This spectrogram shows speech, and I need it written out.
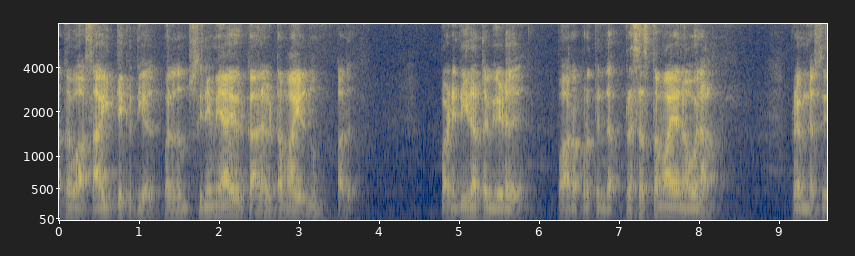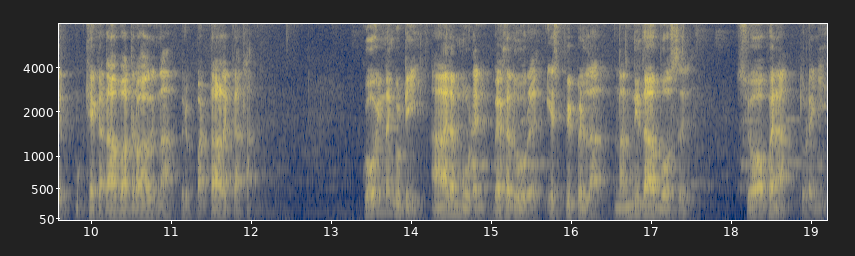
അഥവാ സാഹിത്യകൃതികൾ പലതും സിനിമയായ ഒരു കാലഘട്ടമായിരുന്നു അത്. പണിതീരാത്ത വീട് പാറപ്പുറത്തിന്റെ പ്രശസ്തമായ നോവലാണ് പ്രേം നസീർ മുഖ്യ കഥാപാത്രമാകുന്ന ഒരു പട്ടാള കഥ ഗോവിന്ദൻകുട്ടി ആലമ്മൂടൻ ബഹദൂർ എസ് പി പിള്ള നന്ദിതാ ബോസ് ശോഭന തുടങ്ങി.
